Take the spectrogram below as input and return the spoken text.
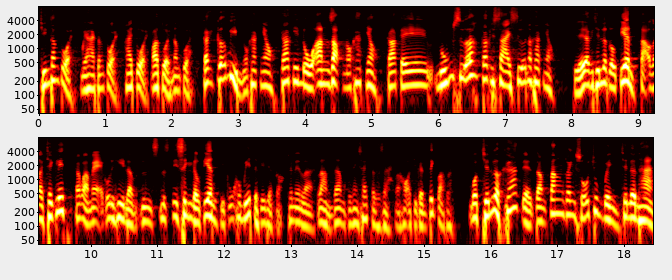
9 tháng tuổi 12 tháng tuổi 2 tuổi 3 tuổi 5 tuổi. Các cái cỡ bỉm nó khác nhau, các cái đồ ăn dặm nó khác nhau, các cái núm sữa, các cái size sữa nó khác nhau thì đấy là cái chiến lược đầu tiên, tạo ra checklist. Các bà mẹ có khi là đi sinh đầu tiên thì cũng không biết được cái việc đó. Cho nên là làm ra một cái danh sách thật dài và họ chỉ cần tích vào thôi. Một chiến lược khác để làm tăng doanh số trung bình trên đơn hàng,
